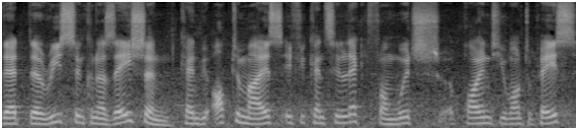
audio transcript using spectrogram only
that the resynchronization can be optimized if you can select from which point you want to pace.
